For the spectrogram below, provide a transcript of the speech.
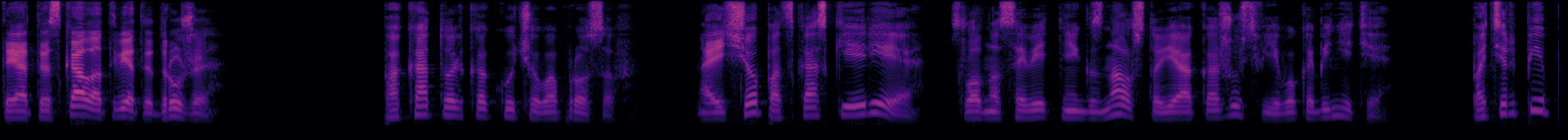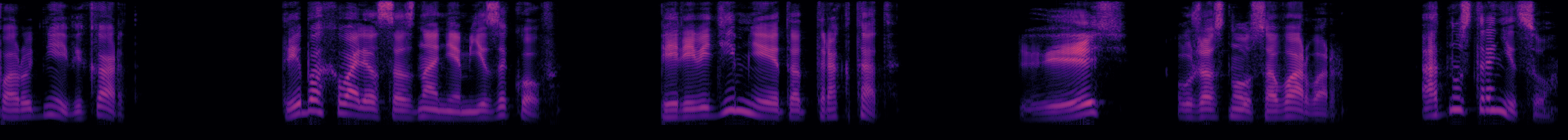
Ты отыскал ответы, друже? Пока только кучу вопросов. А еще подсказки Ирея, словно советник знал, что я окажусь в его кабинете. Потерпи пару дней, Викард. Ты бы хвалился знанием языков. Переведи мне этот трактат. Весь? Ужаснулся варвар. Одну страницу.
